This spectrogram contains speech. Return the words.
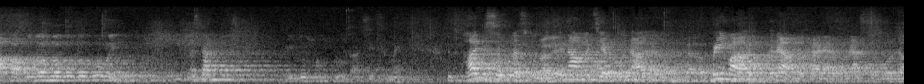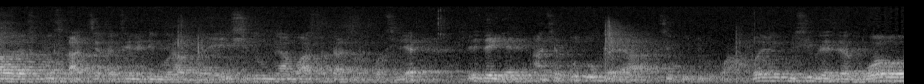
apa, cu domnul Butucului. Ăsta nu. E dus cu pluta, ce să mai... Haideți să vă spun, când am început, dar, prima treabă care ar vrea să vă dau răspuns la cetățenii din Gura Băi și dumneavoastră, dați-vă consilier, deci de ieri a început umperea circuitului cu apă, inclusiv rezervorul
